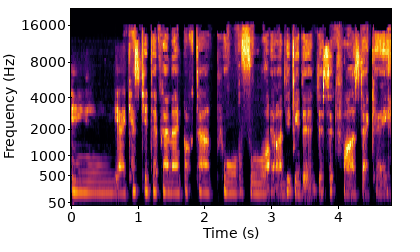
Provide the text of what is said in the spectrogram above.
et euh, qu'est-ce qui était vraiment important pour vous en début de, cette phase d'accueil?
